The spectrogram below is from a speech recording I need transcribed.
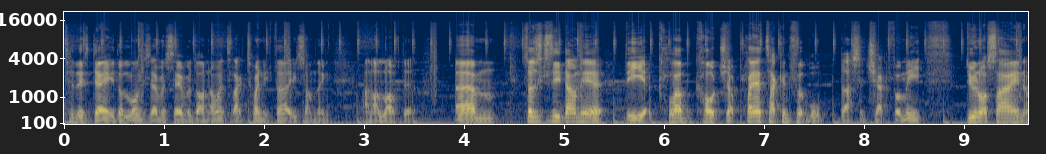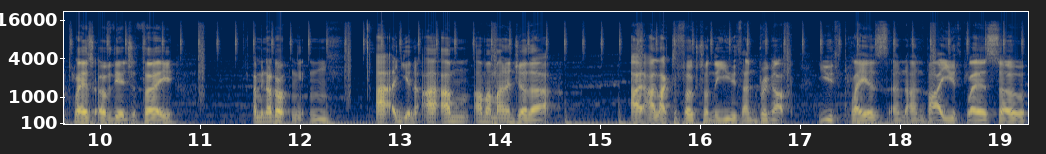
to this day, the longest ever save I've done. I went to like 20, 30 something, and I loved it. Um, so as you can see down here, the club culture, play attack in football. That's a check for me. Do not sign players over the age of 30. I mean, I don't. Mm, I, you know, I, I'm, I'm a manager that I, I like to focus on the youth and bring up youth players and, and buy youth players. So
